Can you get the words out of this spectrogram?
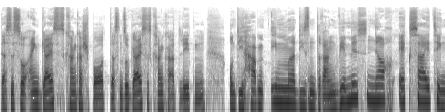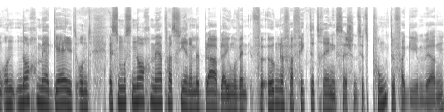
Das ist so ein geisteskranker Sport, das sind so geisteskranke Athleten und die haben immer diesen Drang, wir müssen noch exciting und noch mehr Geld und es muss noch mehr passieren, damit bla bla. Junge, wenn für irgendeine verfickte Trainingssessions jetzt Punkte vergeben werden,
